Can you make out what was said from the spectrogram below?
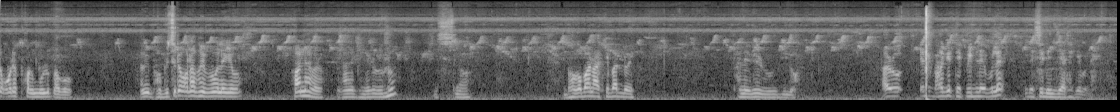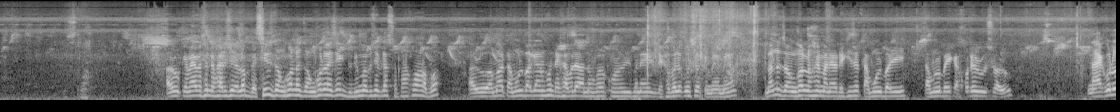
লগতে ফল মূলো পাব। আমি ভৱিষ্যতৰ কথা ভাবিব লাগিব। হয় নহয় বাৰু? সেইকাৰণে ধুনীয়াকৈ ৰুলোঁ। কৃষ্ণ। ভগৱানৰ আশীৰ্বাদ লৈ। ফাইনেলি ৰুই দিলোঁ। আৰু এইটো ভালকৈ টেপি দিলে বোলে বেছি দিন জীয়াই থাকে বোলে কৃষ্ণ। আৰু কেমেৰা পাৰ্চন দেখাই দিছোঁ অলপ বেছি জংঘল নহয় জংঘল হৈছে দুদিনমান পিছত এইবিলাক চফা খোৱা হ'ব। আৰু আমাৰ তামোল বাগানখন দেখাবলৈ অনুগ্ৰহ কৰি মানে দেখাবলৈ কৈছোঁ কেমেৰামেনক ইমানো জংঘল নহয় মানে দেখিছে তামোল বাৰী তামোল বাৰী কাষতে ৰুইছোঁ আৰু। নাৰিকলো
